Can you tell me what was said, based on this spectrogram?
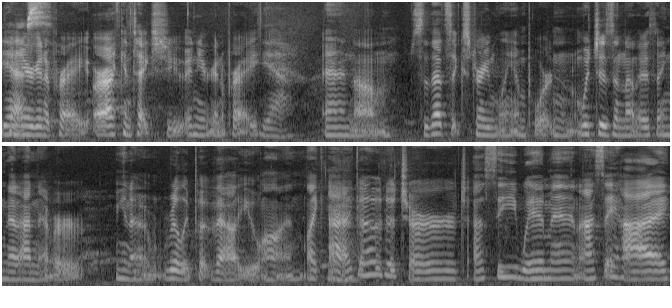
and you're gonna pray, or I can text you and you're gonna pray. Yeah. And um, so that's extremely important, which is another thing that I never, you know, really put value on. Like, I go to church, I see women, I say hi,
